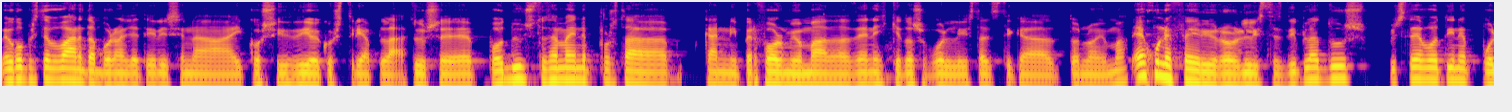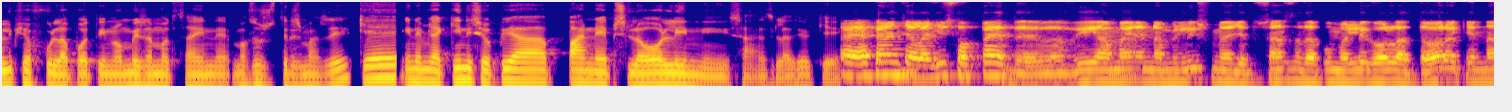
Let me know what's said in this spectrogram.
εγώ πιστεύω άνετα μπορεί να διατηρήσει ένα 22-23 plus τους ε, πόντους. Το θέμα είναι πώς θα κάνει perform η ομάδα. Δεν έχει και τόσο πολύ στατιστικά το νόημα. Έχουν φέρει ρολίστες δίπλα τους. Πιστεύω ότι είναι πολύ πιο full από ό,τι νομίζαμε ότι θα είναι με αυτούς τους τρεις μαζί. Και είναι μια κίνηση η οποία πάνε ψιλο all in οι Suns. Δηλαδή, okay. Ε, έκανε και αλλαγή στο 5. Δηλαδή, άμα είναι να μιλήσουμε για τους Suns, να τα πούμε λίγο όλα τώρα και να,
